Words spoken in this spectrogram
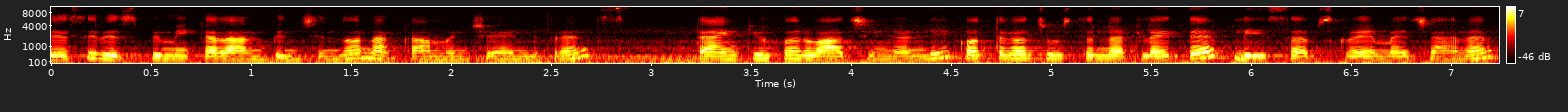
చేసి రెసిపీ మీకు ఎలా అనిపించిందో నాకు కామెంట్ చేయండి friends. Thank you for watching అండి. కొత్తగా చూస్తున్నట్లయితే ప్లీజ్ సబ్స్క్రైబ్ మై ఛానల్.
